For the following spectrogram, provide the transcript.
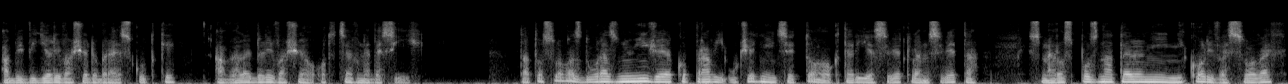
aby viděli vaše dobré skutky a velebili vašeho Otce v nebesích. Tato slova zdůrazňují, že jako praví učedníci toho, který je světlem světa, jsme rozpoznatelní nikoli ve slovech,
